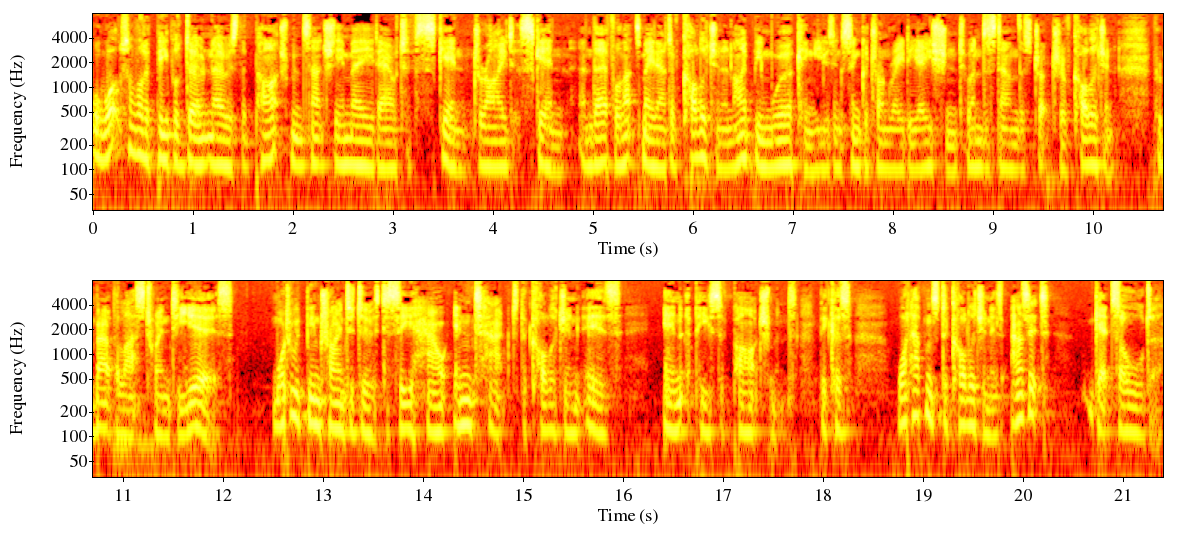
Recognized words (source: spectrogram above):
Well, what a lot of people don't know is that parchment's actually made out of skin, dried skin, and therefore that's made out of collagen. And I've been working using synchrotron radiation to understand the structure of collagen for about the last 20 years. What we've been trying to do is to see how intact the collagen is in a piece of parchment, because what happens to collagen is as it gets older,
